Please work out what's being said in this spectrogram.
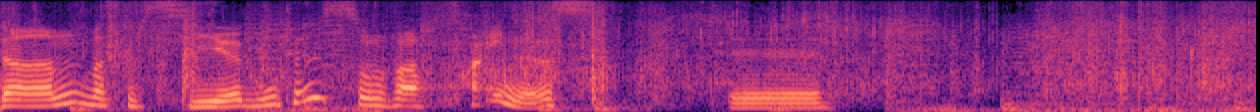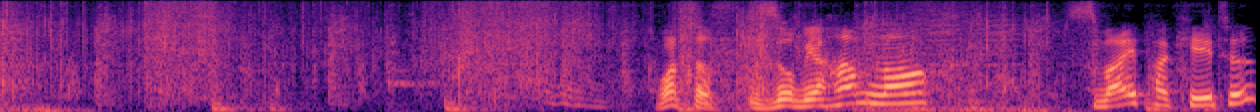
dann, was gibt es hier Gutes und was Feines? Äh, What the f So, wir haben noch zwei Pakete.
